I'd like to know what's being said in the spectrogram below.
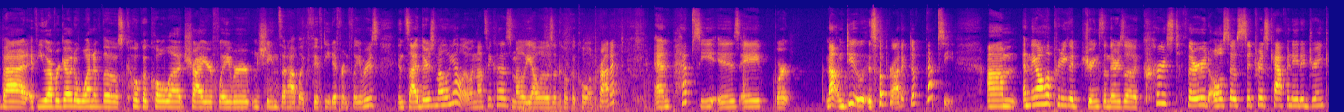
that if you ever go to one of those Coca Cola try your flavor machines that have like 50 different flavors, inside there's Mellow Yellow. And that's because Mellow Yellow is a Coca Cola product, and Pepsi is a, or Mountain Dew is a product of Pepsi. Um, and they all have pretty good drinks, and there's a cursed third, also citrus caffeinated drink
